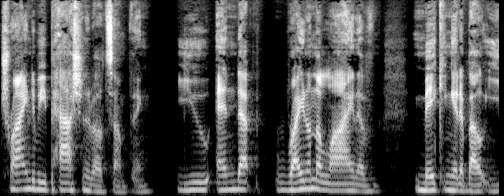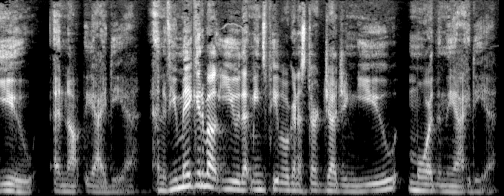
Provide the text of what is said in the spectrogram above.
trying to be passionate about something, you end up right on the line of making it about you and not the idea. And if you make it about you, that means people are going to start judging you more than the idea.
